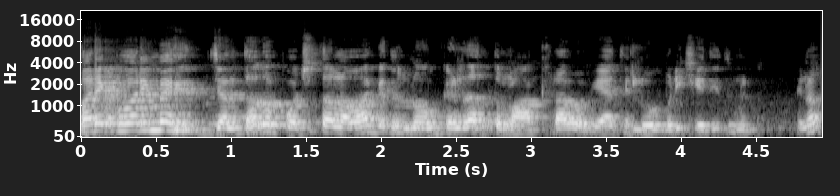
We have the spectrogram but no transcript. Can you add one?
ਪਰ ਇੱਕ ਵਾਰੀ ਮੈਂ ਜਨਤਾ ਤੋਂ ਪੁੱਛ ਤਾਂ ਲਵਾਂ ਕਿ ਲੋਕ ਕਹਿੰਦਾ ਦਿਮਾਗ ਖਰਾਬ ਹੋ ਗਿਆ ਤੇ ਲੋਕ ਬੜੀ ਛੇਤੀ ਤੁਹਾਨੂੰ ਯੂ نو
